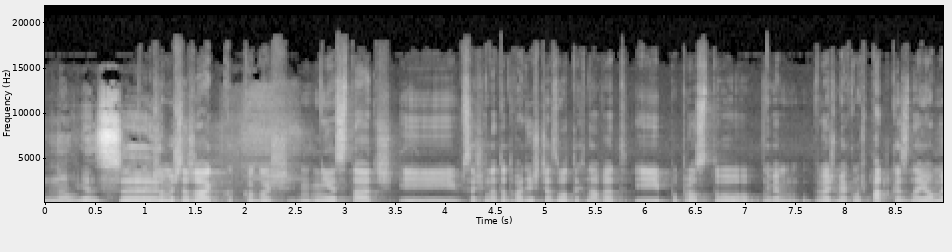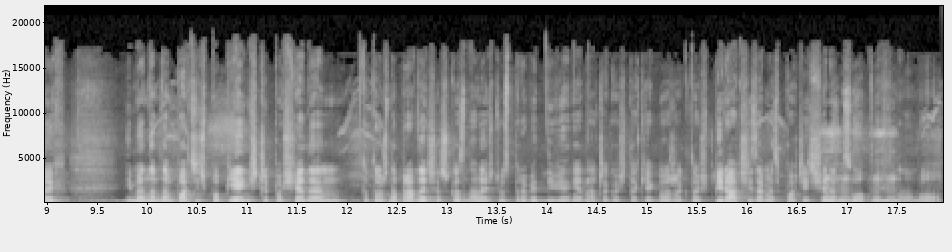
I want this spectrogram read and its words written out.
No więc... Yy, także myślę, że jak kogoś nie stać i w sensie na te 20 zł nawet i po prostu, nie wiem, weźmie jakąś paczkę znajomych i będą nam płacić po 5 czy po 7, to to już naprawdę ciężko znaleźć usprawiedliwienie dla czegoś takiego, że ktoś piraci zamiast płacić 7 mhm, zł, mhm. no bo...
